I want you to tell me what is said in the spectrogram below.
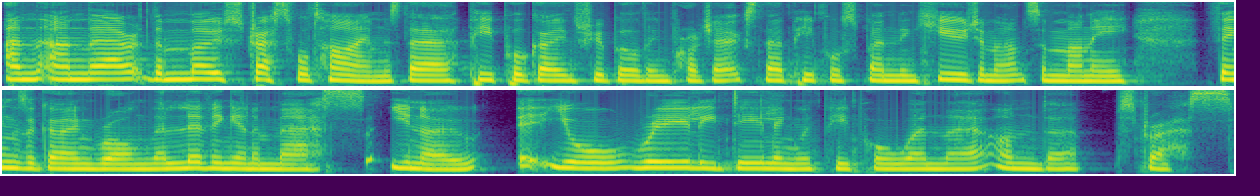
And and they're at the most stressful times. They're people going through building projects. They're people spending huge amounts of money. Things are going wrong. They're living in a mess. You know, it, you're really dealing with people when they're under stress,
